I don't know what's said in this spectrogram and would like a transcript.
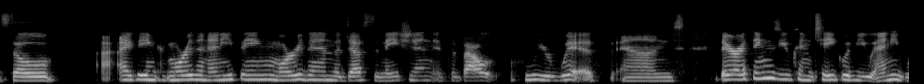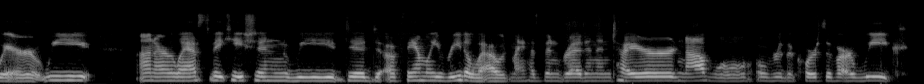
So, I think more than anything, more than the destination, it's about who you're with. And there are things you can take with you anywhere. We, on our last vacation, we did a family read aloud. My husband read an entire novel over the course of our week.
